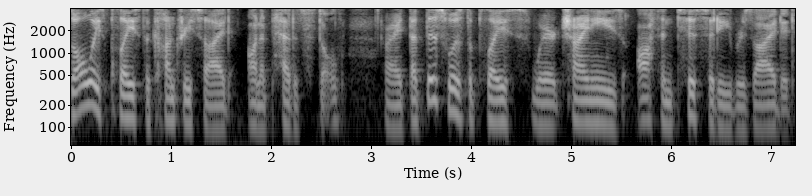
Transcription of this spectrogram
always placed the countryside on a pedestal right? That this was the place where Chinese authenticity resided.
